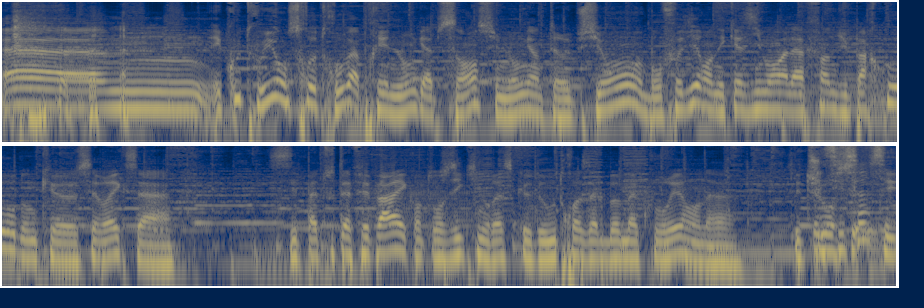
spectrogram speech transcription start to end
Euh, écoute, oui, on se retrouve après une longue absence, une longue interruption. Bon, faut dire, on est quasiment à la fin du parcours, donc euh, c'est vrai que ça, c'est pas tout à fait pareil. Quand on se dit qu'il nous reste que deux ou trois albums à couvrir, on a, c'est toujours C'est ça, c'est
